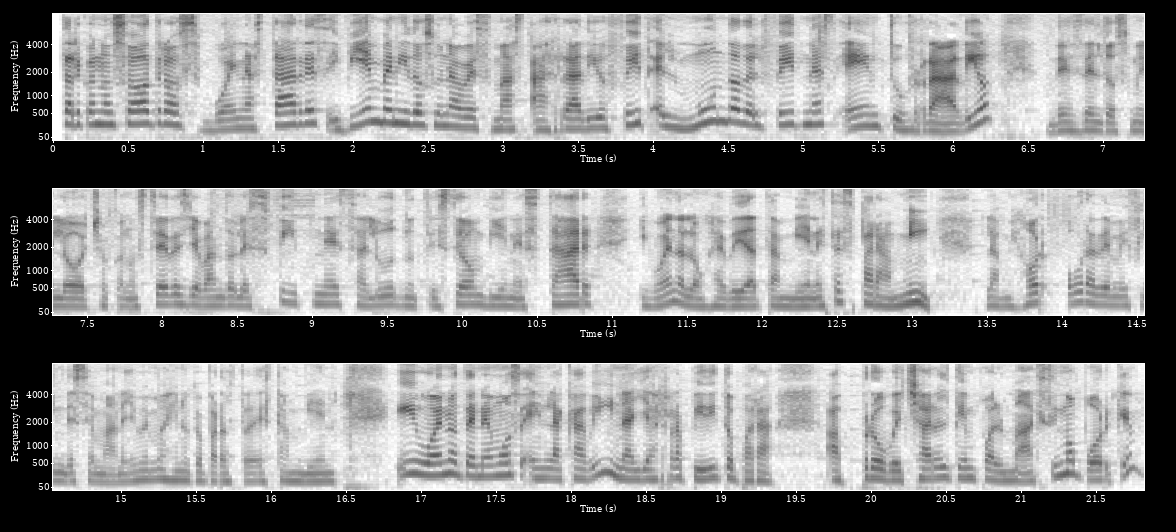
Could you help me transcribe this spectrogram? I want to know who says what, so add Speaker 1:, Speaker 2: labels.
Speaker 1: estar con nosotros. Buenas tardes y bienvenidos una vez más a Radio Fit, el mundo del fitness en tu radio, desde el 2008, con ustedes llevándoles fitness, salud, nutrición, bienestar y bueno, longevidad también. Esta es para mí la mejor hora de mi fin de semana. Yo me imagino que para ustedes también. Y bueno, tenemos en la cabina ya rapidito para aprovechar el tiempo al máximo porque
